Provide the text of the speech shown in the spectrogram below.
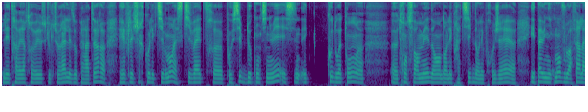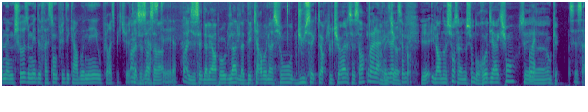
les travailleurs travailleuses culturelles, les opérateurs, euh, réfléchir collectivement à ce qui va être possible de continuer et, et que doit-on euh, transformer dans, dans, les pratiques, dans les projets, euh, et pas uniquement vouloir faire la même chose, mais de façon plus décarbonée ou plus respectueuse ouais, c'est ça, ça ils essaient d'aller un peu au-delà de la décarbonation du secteur culturel, c'est ça Voilà, euh, exactement. et, leur notion, c'est la notion de redirection c'est, ok. C'est ça.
